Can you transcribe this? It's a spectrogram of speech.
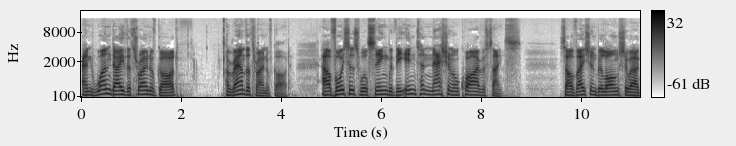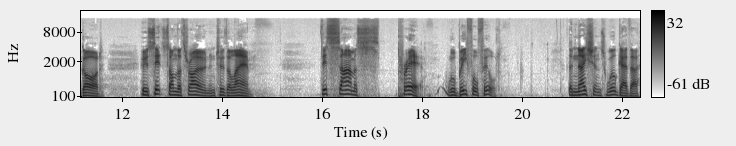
And one day, the throne of God around the throne of God. Our voices will sing with the international choir of saints. Salvation belongs to our God, who sits on the throne and to the Lamb. This psalmist's prayer will be fulfilled. The nations will gather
